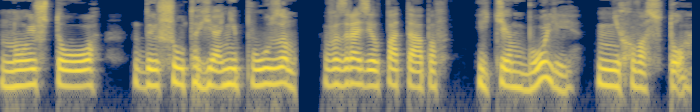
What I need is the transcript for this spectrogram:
«Ну и что? Дышу-то я не пузом», — возразил Потапов. «И тем более не хвостом.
